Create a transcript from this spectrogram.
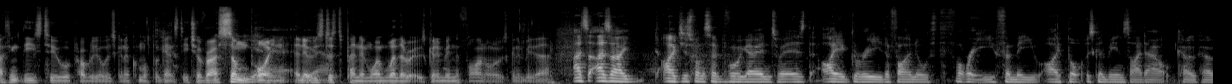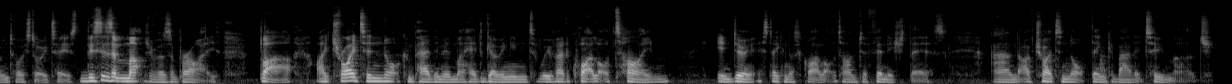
I think these two were probably always going to come up against each other at some Yeah, and it was just depending on whether it was going to be in the final or it was going to be there. as as I I just want to say before we go into it is that I agree the final three for me I thought was going to be Inside Out, Coco, and Toy Story 2. So this isn't much of a surprise, but I tried to not compare them in my head going into. We've had quite a lot of time in doing it. It's taken us quite a lot of time to finish this, and I've tried to not think about it too much.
